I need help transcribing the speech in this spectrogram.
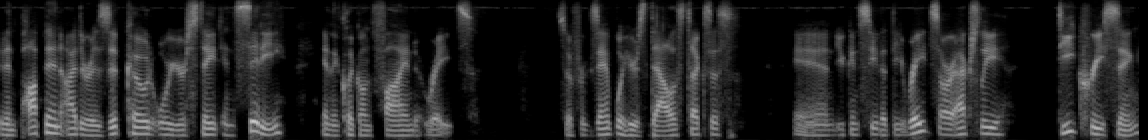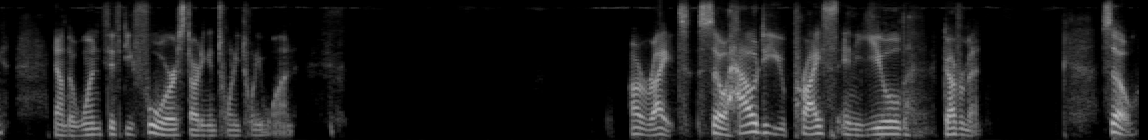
and then pop in either a zip code or your state and city and then click on find rates. So for example, here's Dallas, Texas. And you can see that the rates are actually decreasing down to 154 starting in 2021. All right, so how do you price and yield government? So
